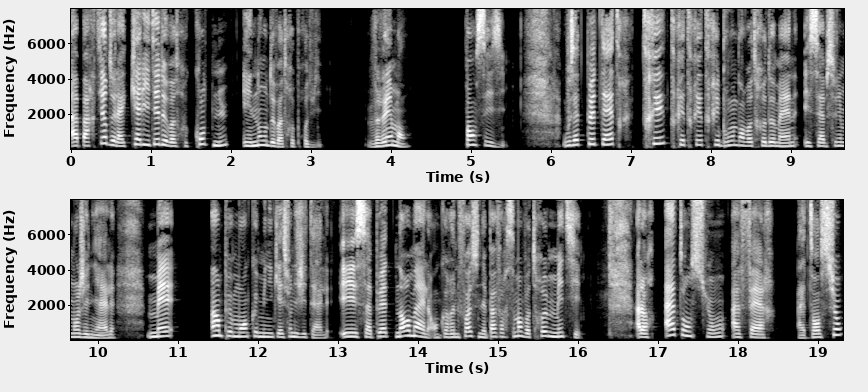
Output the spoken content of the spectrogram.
à partir de la qualité de votre contenu et non de votre produit. Vraiment, pensez-y. Vous êtes peut-être très très très très bon dans votre domaine et c'est absolument génial, mais un peu moins communication digitale. Et ça peut être normal, encore une fois, ce n'est pas forcément votre métier. Alors attention à faire attention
